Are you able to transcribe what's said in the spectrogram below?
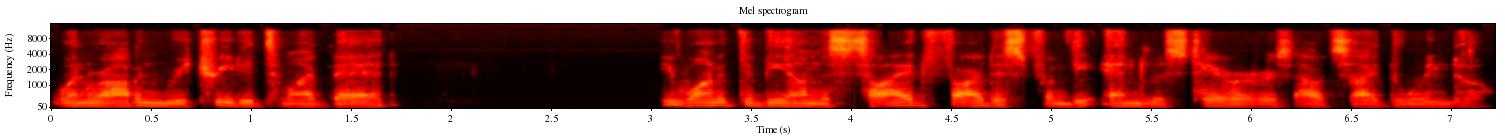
when Robin retreated to my bed, he wanted to be on the side farthest from the endless terrors outside the window.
